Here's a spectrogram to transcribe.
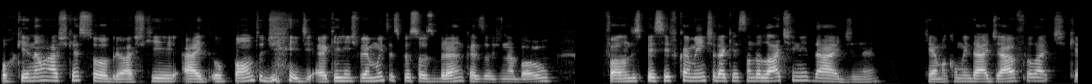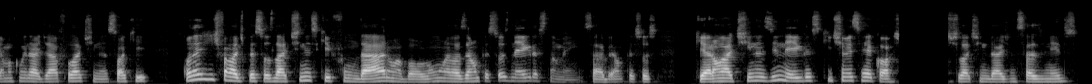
porque não acho que é sobre. Eu acho que a, o ponto de, de, é que a gente vê muitas pessoas brancas hoje na Ballroom falando especificamente da questão da latinidade, né? Que é uma comunidade afro que é uma comunidade afro-latina. Só que quando a gente fala de pessoas latinas que fundaram a Ballroom, elas eram pessoas negras também, sabe? Eram pessoas que eram latinas e negras que tinham esse recorte de latinidade nos Estados Unidos,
